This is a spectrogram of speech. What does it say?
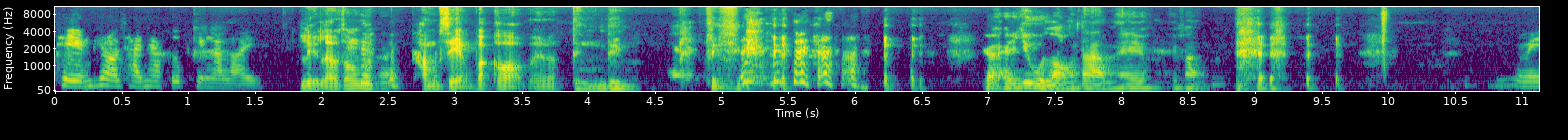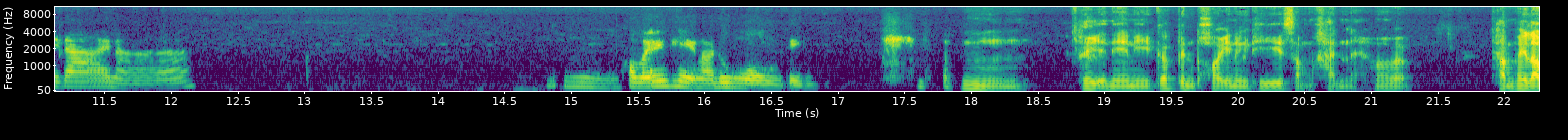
เพลงที่เราใช้เนี่ยคือเพลงอะไร หรือเราต้องแบบทำเสียงประกอบไหมแบบดึงดึงดึงเดี๋ยวให้ยูร้องตามให้ให้ฟัง ไม่ได้นะ อืมพอไม่มีเพลงแล้วดูงงจริง อืมเฮ้ยอันนี้อันนี้ก็เป็นพอยต์หนึ่งที่สำคัญนะเพราะแบบ ทำให้เรา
